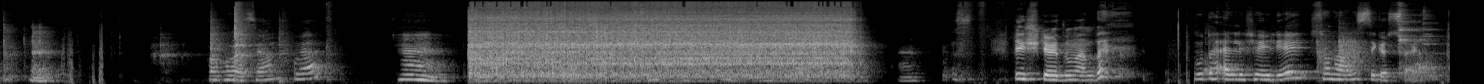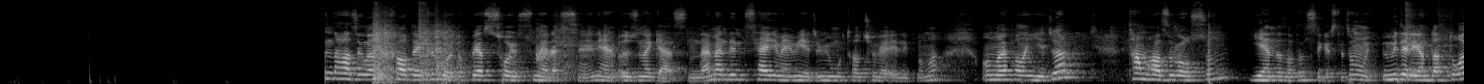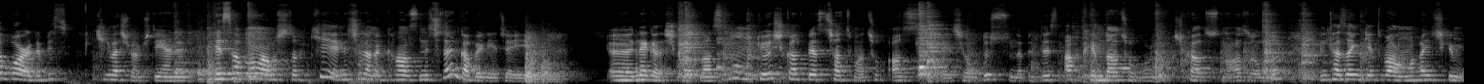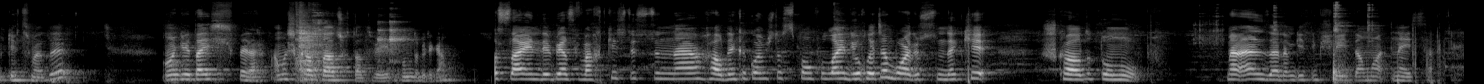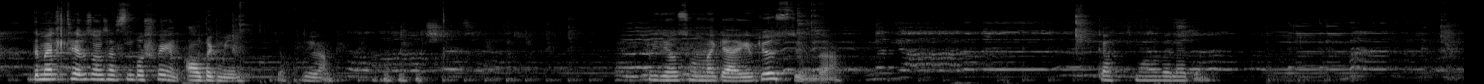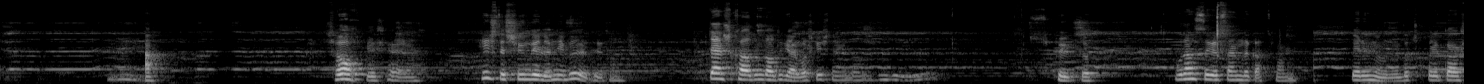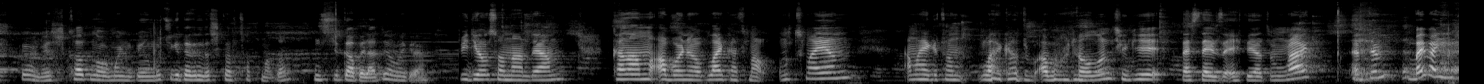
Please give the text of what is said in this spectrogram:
Bak burası ya, bura. He. Bir iş gördüm ben de. Burada elle şeyliğe son halini size göstereyim. Şimdi hazırladık kaldırıka koyduk. Biraz soyusun eləsin. Yani özüne gelsin de. Ben de indi səhər yeməyimi yiyeceğim. Yumurtalı çörək eləyib ama. Onları falan yiyeceğim. Tam hazır olsun. Yiyəndə zaten size göstereceğim ama ümid eləyirəm dadlı olar. Bu arada biz fikirləşməmişdik. Yəni hesablamamışdıq ki, neçə dənə hansı neçə dənə qab eləyəcəyik. e, nə qədər şokolad lazımdır. Ona görə şokolad biraz çatmadı. Çox az e, şey oldu üstündə bildiniz. Ağ krem daha çox vurdu. Şokolad üstünə az oldu. İndi təzədən getib almağa heç kim getmədi. Ona görə də iş belə. Amma şokolad daha çox dad verir. Bunu da bilirəm. Dostlar indi biraz vaxt keçdi üstündən. Haldenka qoymuşduq sponfulla. İndi yoxlayacağım. Bu arada üstündəki şokoladı donub. Mən ən zərəm getdiyim şeydi amma neysə. Deməli televizyon səsini boş verin, aldırmayın. Yoxlayıram. Videonun sonuna gəlir. Gözləyin də. Qatmanı belədir. Ah. Çox qəşəng. Heç də şirin deyil, niyə belə dedim? Dənə şokoladın dadı gəlir, başqa heç nə gəlir. Süperdir. Buradan size göstereyim de katmanı. Benim görünüyor. Çok böyle karışık görünüyor. Şokolad normal görünüyor. Çünkü dedim de şokolad çatmadı. Nisli qab elədi ona görə. Videonun sonlandırıram. Kanalıma abone olup like atmayı unutmayın. Ama hakikaten like atıp abone olun. Çünkü desteğinize ihtiyacım var. Öptüm. Bay bay.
